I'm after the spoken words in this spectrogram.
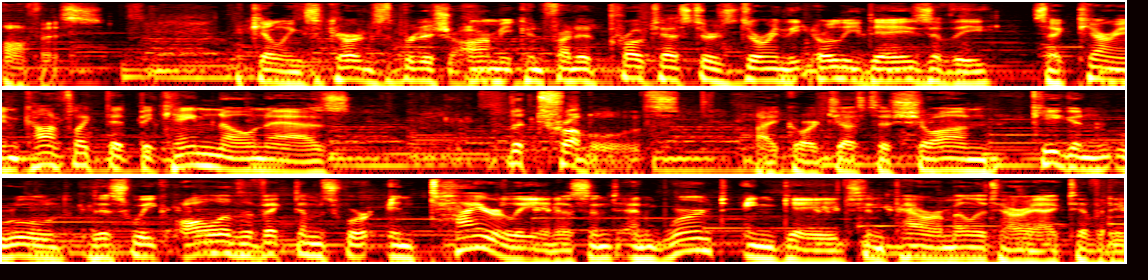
office. The killings occurred as the British Army confronted protesters during the early days of the sectarian conflict that became known as the Troubles. High Court Justice Sean Keegan ruled this week all of the victims were entirely innocent and weren't engaged in paramilitary activity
